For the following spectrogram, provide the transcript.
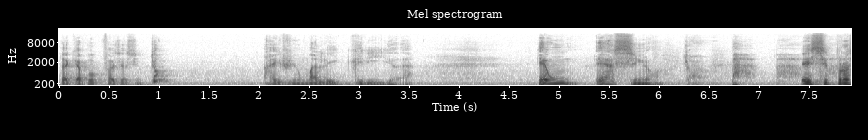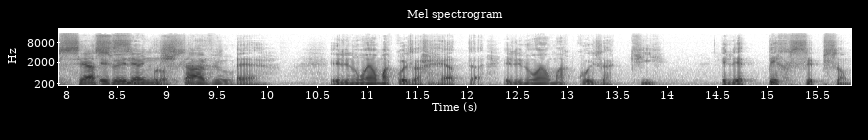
Daqui a pouco fazia assim. Tum! Aí vinha uma alegria. É um. É assim, ó. Esse processo Esse ele é processo, instável. É. Ele não é uma coisa reta. Ele não é uma coisa aqui. Ele é percepção.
